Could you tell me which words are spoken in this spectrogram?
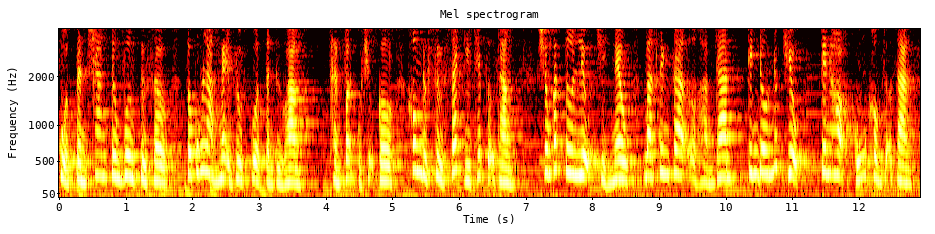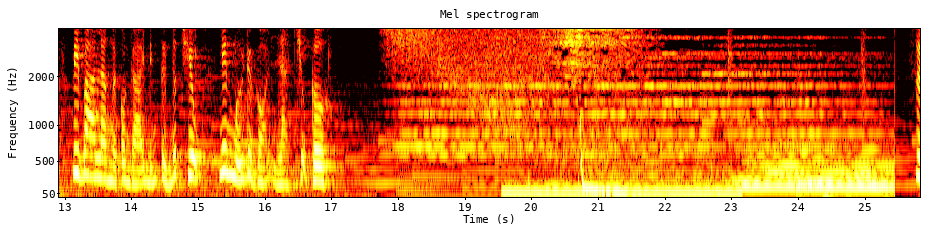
của Tần Trang Tương Vương Tử Sở và cũng là mẹ ruột của Tần Thủy Hoàng. Thân phận của Triệu Cơ không được sử sách ghi chép rõ ràng. Trong các tư liệu chỉ nêu bà sinh ra ở Hàm Đan, kinh đô nước Triệu, tên họ cũng không rõ ràng vì bà là người con gái đến từ nước Triệu nên mới được gọi là Triệu Cơ. Sử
